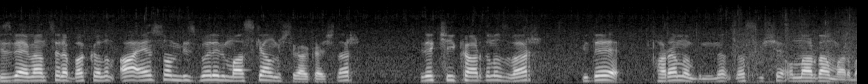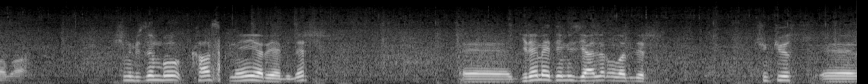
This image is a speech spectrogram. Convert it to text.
Biz bir envantere bakalım. Aa en son biz böyle bir maske almıştık arkadaşlar. Bir de keycard'ımız var. Bir de para mı bu? Na- Nasıl bir şey? Onlardan var baba. Şimdi bizim bu kask neye yarayabilir? Ee, giremediğimiz yerler olabilir. Çünkü e,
